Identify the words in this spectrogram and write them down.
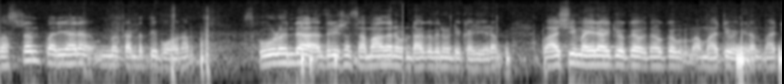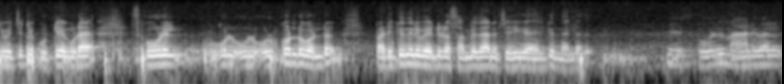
പ്രശ്നം പരിഹാരം കണ്ടെത്തി പോകണം. സ്കൂളിന്റെ അന്തരീക്ഷം സമാധാനം ഉണ്ടാക്കുന്നതിന് വേണ്ടി കഴിയണം. വാശിയും വൈരാഗ്യമൊക്കെ നമുക്ക് മാറ്റി വയ്ക്കണം മാറ്റി വെച്ചിട്ട് കുട്ടിയും കൂടെ സ്കൂളിൽ ഉൾ ഉൾ- ഉൾക്കൊണ്ടുകൊണ്ട് പഠിക്കുന്നതിന് വേണ്ടിയുള്ള സംവിധാനം ചെയ്യുകയായിരിക്കും നല്ലത്. ഈ സ്കൂൾ മാനുവൽ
